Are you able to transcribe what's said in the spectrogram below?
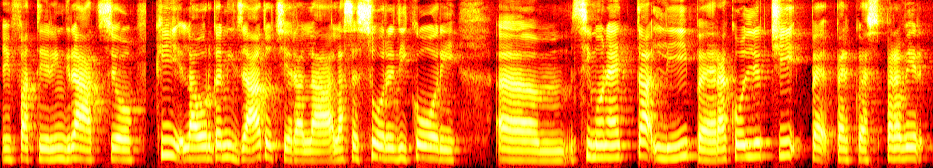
infatti ringrazio chi l'ha organizzato, c'era la, l'assessore di cori um, Simonetta lì per accoglierci, per, per, per aver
